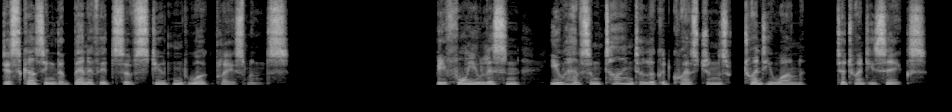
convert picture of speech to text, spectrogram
discussing the benefits of student work placements. Before you listen, you have some time to look at questions 21 to 26.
